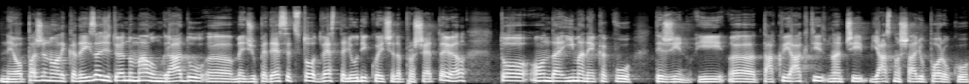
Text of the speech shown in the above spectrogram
neopaženo, ali kada izađete u jednom malom gradu eh, među 50, 100, 200 ljudi koji će da prošetaju, jel, to onda ima nekakvu težinu i e, takvi akti znači jasno šalju poruku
